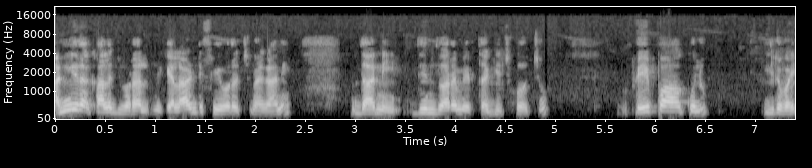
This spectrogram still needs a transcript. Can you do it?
అన్ని రకాల జ్వరాలు. మీకు ఎలాంటి ఫీవర్ వచ్చినా కానీ దాన్ని దీని ద్వారా మీరు తగ్గించుకోవచ్చు. వేప ఆకులు ఇరవై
